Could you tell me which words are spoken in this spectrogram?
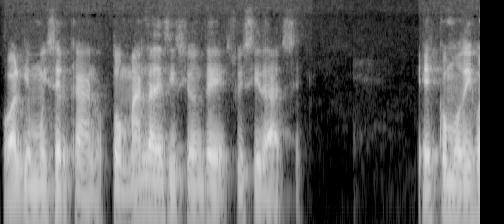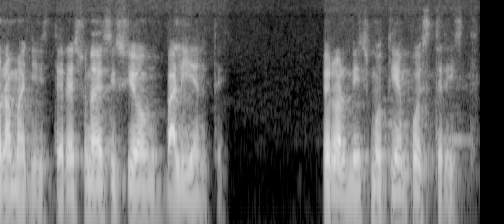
o alguien muy cercano, tomar la decisión de suicidarse, es como dijo la magíster, es una decisión valiente, pero al mismo tiempo es triste.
